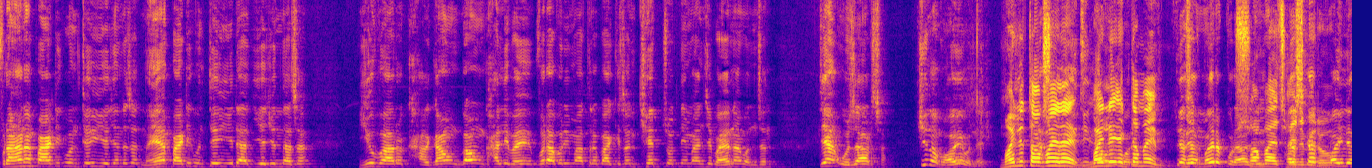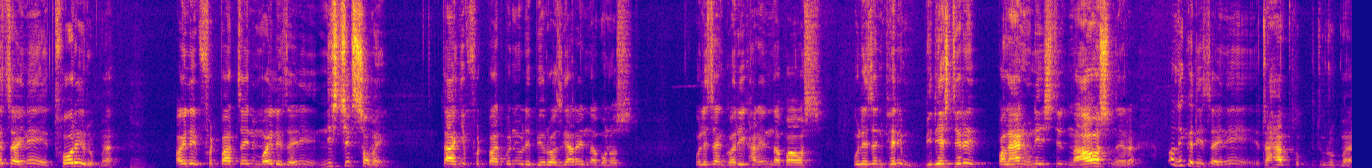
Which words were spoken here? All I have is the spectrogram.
पुराना पार्टीको पनि त्यही एजेन्डा छ नयाँ पार्टीको पनि त्यही एजेन्डा छ। युवाहरू खा गाउँ गाउँ खाली भए बुढाबुढी मात्र बाँकी छन् खेत जोत्ने मान्छे भएन भन्छन्। त्यहाँ उजाड छ। किन भयो भने मैले तपाईँलाई मैले एकदमै मेरो कुरा मैले चाहिँ नि थोरै रूपमा अहिले फुटपाथ चाहिँ नि मैले चाहिँ नि निश्चित समय ताकि फुटपाथ पनि उसले बेरोजगारै नबनोस्। उसले चाहिँ गरी खानै नपाओस्। उसले चाहिँ फेरि विदेशतिरै पलायन हुने स्थिति नहोस् भनेर अलिकति चाहिँ नि राहतको रूपमा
